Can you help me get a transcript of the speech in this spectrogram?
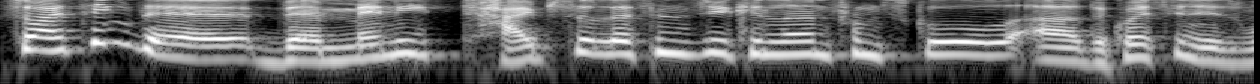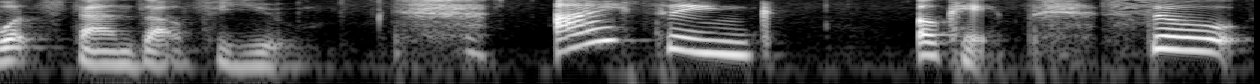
So i think there, there are many types of lessons you can learn from school. Uh, the question is what stands out for you? I think okay so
